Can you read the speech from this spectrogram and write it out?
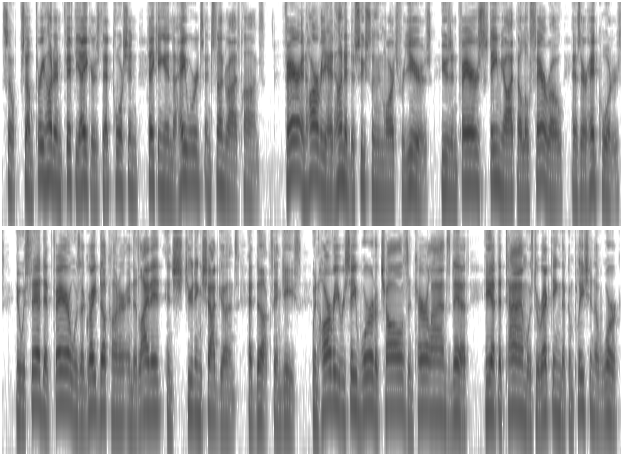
so some 350 acres, that portion taking in the Haywards and Sunrise ponds. Fair and Harvey had hunted the Suisun Marsh for years, using Fair's steam yacht, the Lucero, as their headquarters. It was said that Fair was a great duck hunter and delighted in shooting shotguns at ducks and geese. When Harvey received word of Charles and Caroline's death, he at the time was directing the completion of work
